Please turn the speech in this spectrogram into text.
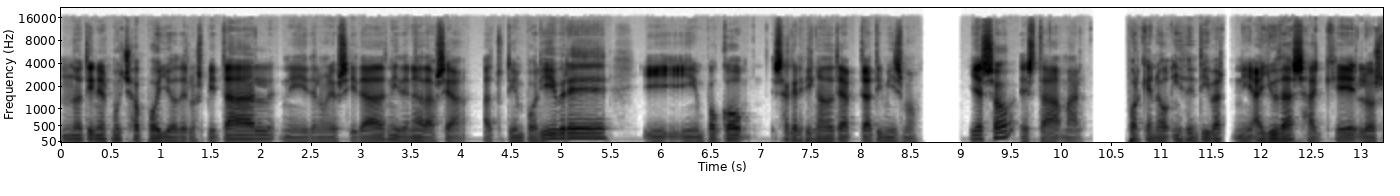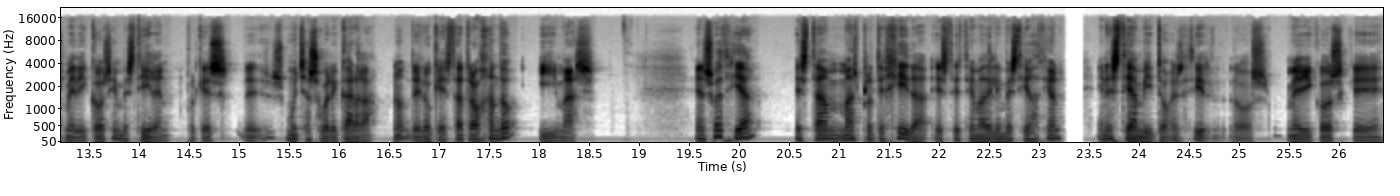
no tienes mucho apoyo del hospital, ni de la universidad, ni de nada. O sea, a tu tiempo libre y, un poco sacrificándote a, ti mismo. Y eso está mal, porque no incentivas ni ayudas a que los médicos investiguen, porque es, mucha sobrecarga ¿no? de lo que está trabajando y más. En Suecia está más protegida este tema de la investigación en este ámbito, es decir, los médicos que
